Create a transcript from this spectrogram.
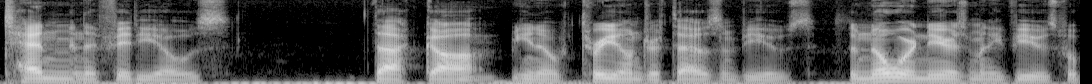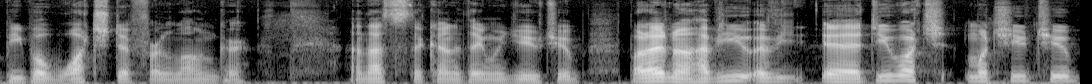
ten minute videos that got Mm. you know three hundred thousand views. So nowhere near as many views, but people watched it for longer, and that's the kind of thing with YouTube. But I don't know. Have you? Have you? Uh, do you watch much YouTube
